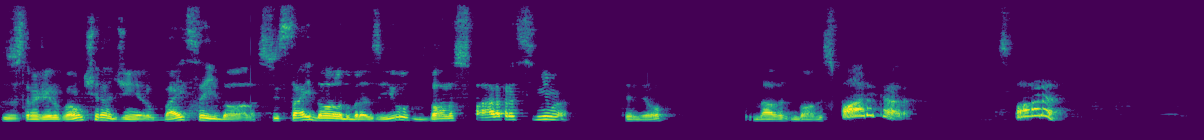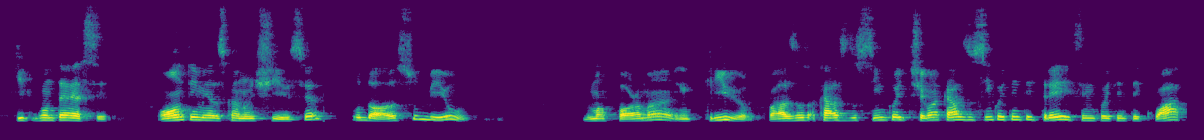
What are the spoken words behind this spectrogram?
Os estrangeiros vão tirar dinheiro, vai sair dólar. Se sair dólar do Brasil, dólar para para cima, entendeu? O dólar dispara, cara. Dispara. O que, que acontece? Ontem mesmo com a notícia, o dólar subiu de uma forma incrível, quase a casa dos 5, chegou a casa dos 5,83, 5,84.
